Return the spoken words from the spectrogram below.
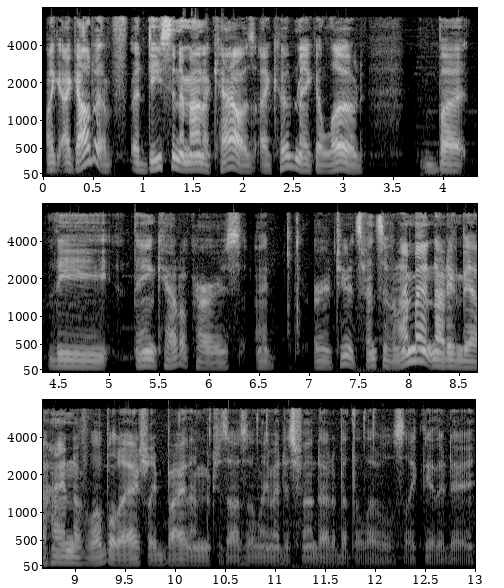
Like, I got a, a decent amount of cows. I could make a load, but the dang cattle cars I, are too expensive, and I might not even be a high enough level to actually buy them, which is also lame. I just found out about the levels, like, the other day.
